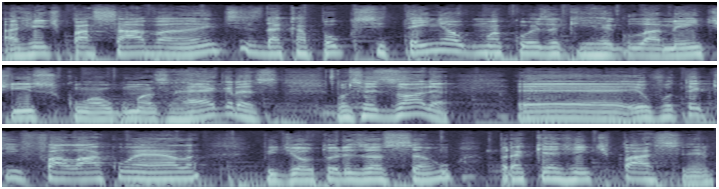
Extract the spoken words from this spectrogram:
a gente passava antes, daqui a pouco se tem alguma coisa que regulamente isso com algumas regras, você diz, olha, é, eu vou ter que falar com ela, pedir autorização para que a gente passe, né?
